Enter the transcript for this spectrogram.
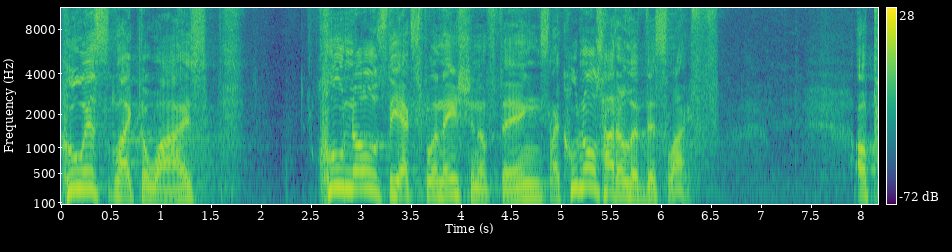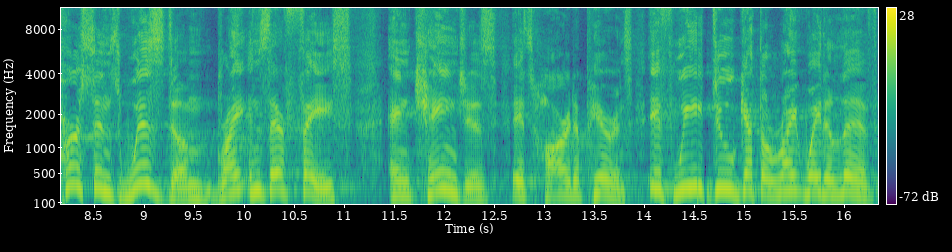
Who is like the wise? Who knows the explanation of things? Like, who knows how to live this life? A person's wisdom brightens their face and changes its hard appearance. If we do get the right way to live,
